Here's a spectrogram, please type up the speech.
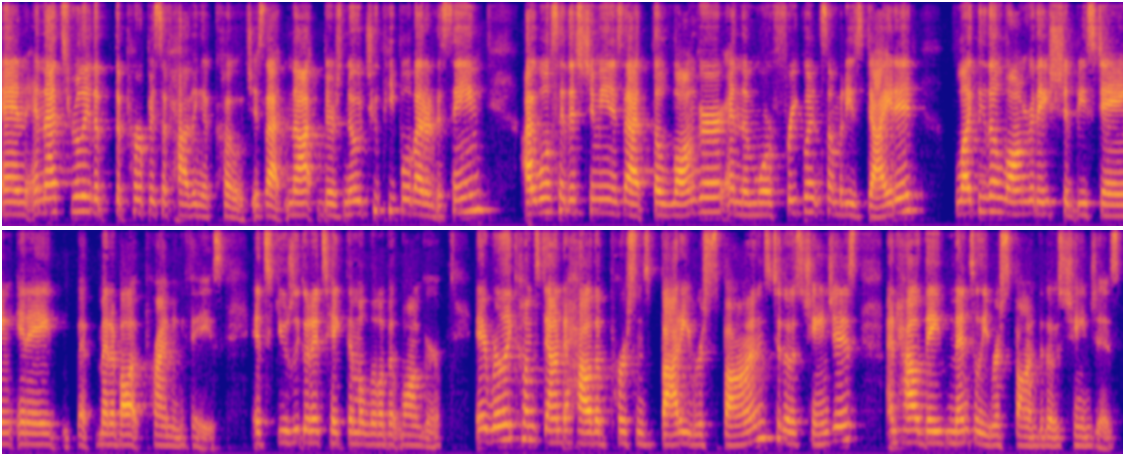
And and that's really the, the purpose of having a coach is that not there's no two people that are the same. I will say this, to Jameen, is that the longer and the more frequent somebody's dieted, likely the longer they should be staying in a metabolic priming phase. It's usually going to take them a little bit longer. It really comes down to how the person's body responds to those changes and how they mentally respond to those changes.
